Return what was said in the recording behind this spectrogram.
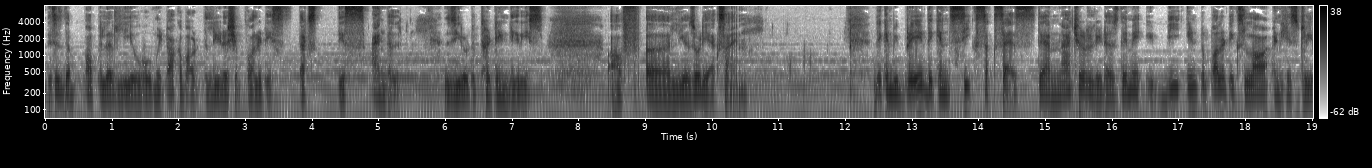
This is the popular Leo whom we talk about, the leadership qualities. That's this angle, 0 to 13 degrees of uh, Leo zodiac sign. They can be brave, they can seek success, they are natural leaders, they may be into politics, law, and history,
